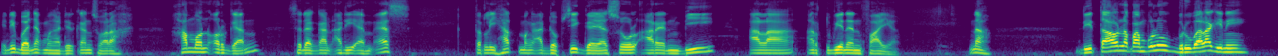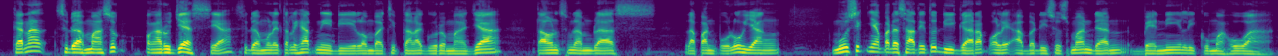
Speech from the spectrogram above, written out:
ini banyak menghadirkan suara Hammond organ, sedangkan Adi MS terlihat mengadopsi gaya soul R&B ala Wind and Fire. Nah, di tahun 80 berubah lagi nih, karena sudah masuk pengaruh jazz ya, sudah mulai terlihat nih di Lomba Cipta Lagu Remaja tahun 1980 yang Musiknya pada saat itu digarap oleh Abadi Susman dan Benny Likumahua.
